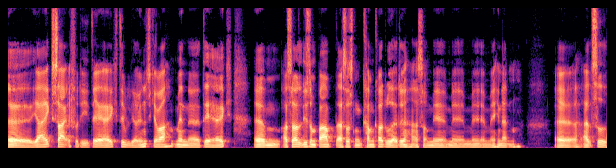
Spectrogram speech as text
Øh, jeg er ikke sej, fordi det er jeg ikke, det ville jeg ønske, jeg var, men øh, det er jeg ikke. Øhm, og så ligesom bare altså sådan komme godt ud af det, altså med, med, med, med hinanden. Øh, altid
